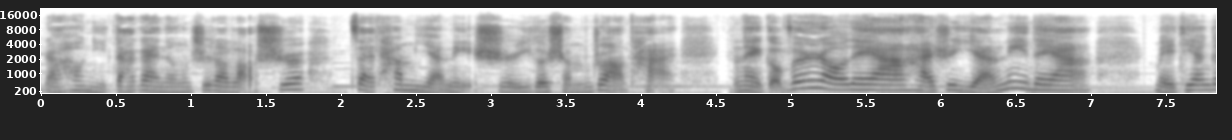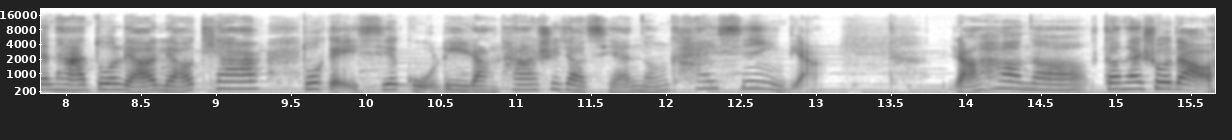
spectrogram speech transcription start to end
然后你大概能知道老师在他们眼里是一个什么状态，那个温柔的呀，还是严厉的呀？每天跟他多聊一聊天儿，多给一些鼓励，让他睡觉前能开心一点。然后呢，刚才说到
